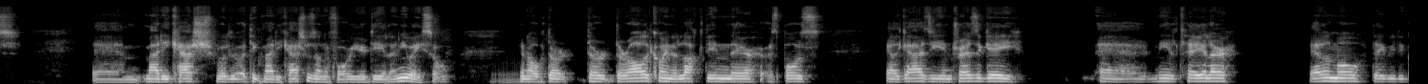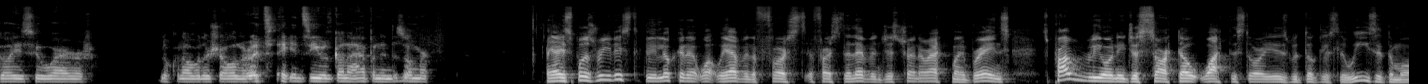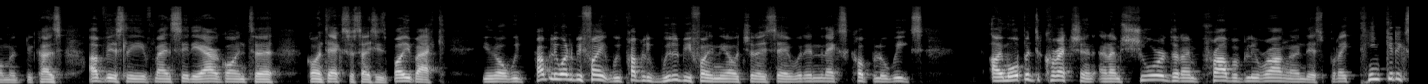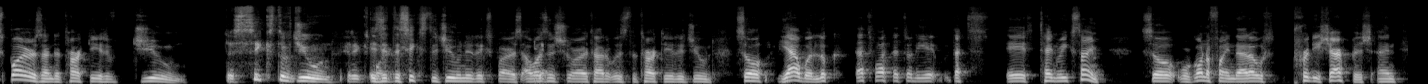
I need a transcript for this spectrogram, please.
um, Matty Cash. Well, I think Matty Cash was on a four year deal anyway. So, you know, they're they're they're all kind of locked in there. I suppose El Ghazi and Trezeguet, uh, Neil Taylor, Elmo, they be the guys who were looking over their shoulder, I'd say, and see what's going to happen in the summer. Yeah, I suppose realistically, looking at what we have in the first first eleven, just trying to rack my brains, it's probably only just sort out what the story is with Douglas Luiz at the moment, because obviously, if Man City are going to going to exercise his buyback, you know, we probably want to be fine. We probably will be finding out, should I say, within the next couple of weeks. I'm open to correction, and I'm sure that I'm probably wrong on this, but I think it expires on the 30th of June. The 6th of June, it expires. Is it the 6th of June it expires? I wasn't sure. I thought it was the 30th of June. So, yeah, well, look, that's what? That's only eight, that's eight, 10 weeks' time. So, we're going to find that out pretty sharpish. And,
